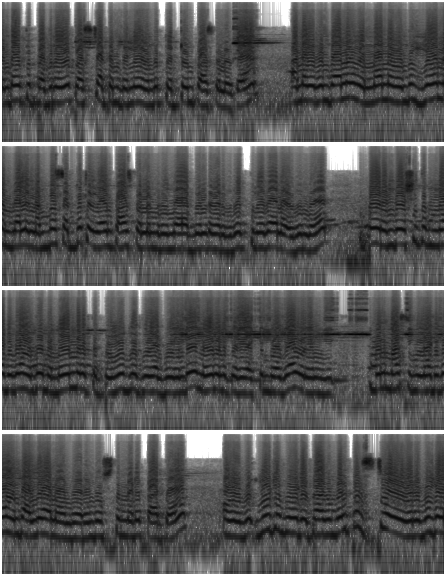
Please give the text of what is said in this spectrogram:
ரெண்டாயிரத்தி பதினேழு ஃபர்ஸ்ட் அட்டம்ப்ட்லயே வந்து டெட்டும் பாஸ் பண்ணிருக்கேன் ஆனா இருந்தாலும் என்னால வந்து ஏன் நம்மளால நம்ம சப்ஜெக்ட் ஏன் பாஸ் பண்ண முடியல அப்படின்ற ஒரு விதத்துல தான் நான் இருந்தேன். இப்போ ரெண்டு வருஷத்துக்கு முன்னாடி தான் வந்து இந்த மேம்படுத்த யூஜிபி அப்படின்னு மேம்படுத்த வைக்கும்போது தான் ஒரு மூணு மாசத்துக்கு முன்னாடி தான் வந்து ஐயா நான் அந்த ரெண்டு வருஷத்துக்கு முன்னாடி பார்த்தேன். அது யூடியூப் வீடியோ பார்க்கும்போது ஃபர்ஸ்ட் ஒரு வீடியோ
